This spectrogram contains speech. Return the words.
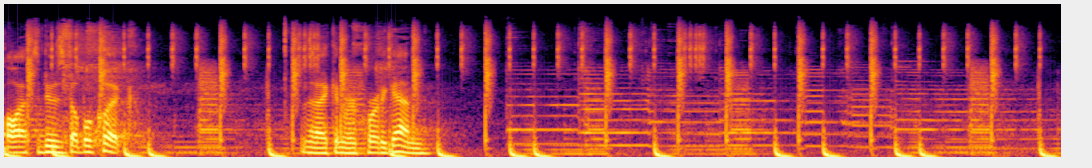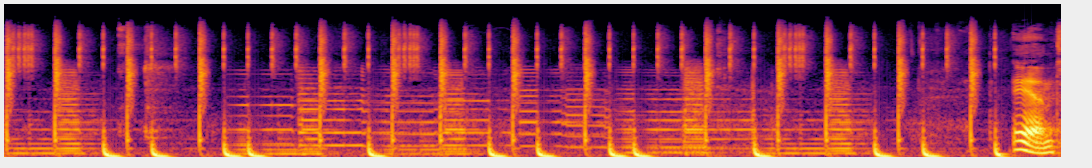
All I have to do is double click and then I can record again. And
